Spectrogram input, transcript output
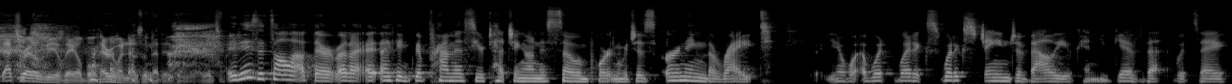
that's readily available. Everyone knows what that is. Anyway. It's it is. It's all out there. But I, I, think the premise you're touching on is so important, which is earning the right. You know, what what what, ex, what exchange of value can you give that would say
